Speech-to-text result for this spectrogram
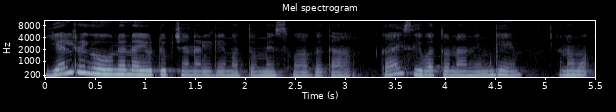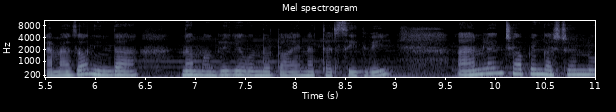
ಎಲ್ರಿಗೂ ನನ್ನ ಯೂಟ್ಯೂಬ್ ಚಾನಲ್ಗೆ ಮತ್ತೊಮ್ಮೆ ಸ್ವಾಗತ. ಗಾಯ್ಸ್ ಇವತ್ತು ನಾನು ನಿಮಗೆ ನಾವು ಅಮೆಝಾನಿಂದ ನಮ್ಮ ಮಗಳಿಗೆ ಒಂದು ಟಾಯ್ನ ತರಿಸಿದ್ವಿ. ಆನ್ಲೈನ್ ಶಾಪಿಂಗ್ ಅಷ್ಟೊಂದು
